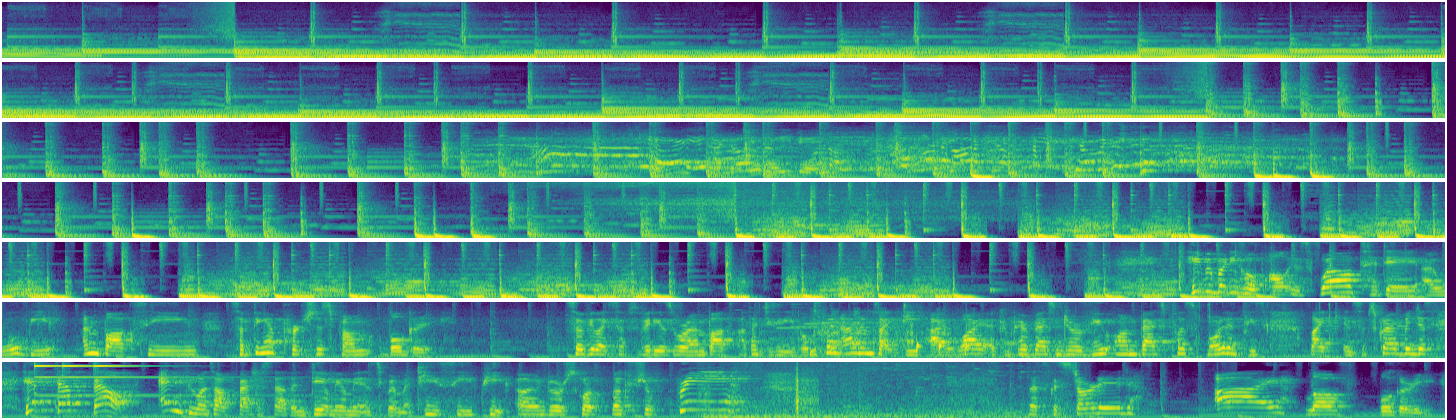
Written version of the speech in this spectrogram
hope all is well. Today I will be unboxing something I purchased from Bulgari. So if you like types of videos where I unbox authentic evil twin items like DIY, I compare bags and do review on bags plus more than please like and subscribe and just hit that bell. And if you want to talk fashion style then DM me on my Instagram at TCP underscore luxury. Let's get started. I love Bulgari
